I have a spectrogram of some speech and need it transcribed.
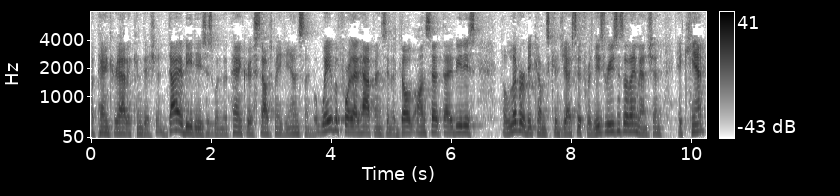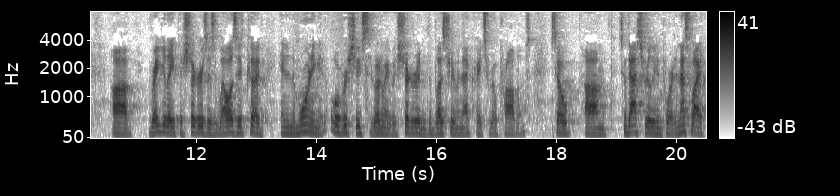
a pancreatic condition. Diabetes is when the pancreas stops making insulin. But way before that happens in adult onset diabetes, the liver becomes congested for these reasons that I mentioned. It can't uh, regulate the sugars as well as it could, and in the morning it overshoots the runway with sugar into the bloodstream, and that creates real problems. So, um, so that's really important, and that's why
